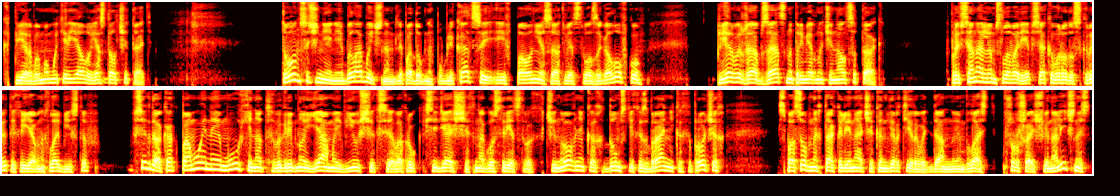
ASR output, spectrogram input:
к первому материалу, я стал читать. Тон сочинения был обычным для подобных публикаций и вполне соответствовал заголовку — Первый же абзац, например, начинался так. В профессиональном словаре всякого рода скрытых и явных лоббистов всегда, как помойные мухи над выгребной ямой вьющихся вокруг сидящих на госсредствах чиновниках, думских избранниках и прочих, способных так или иначе конвертировать данную им власть в шуршащую наличность,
